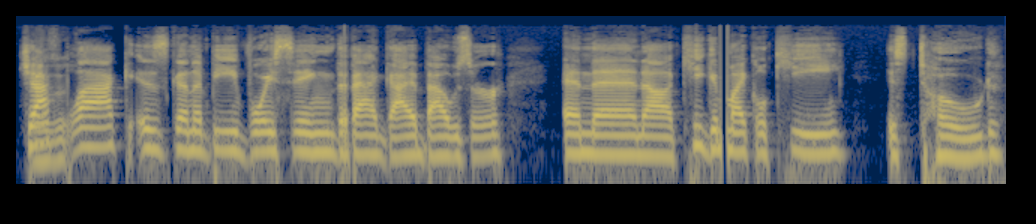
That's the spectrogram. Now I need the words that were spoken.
Jack Does it? Black is going to be voicing the bad guy Bowser, and then uh, Keegan Michael Key is Toad.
